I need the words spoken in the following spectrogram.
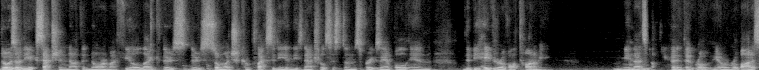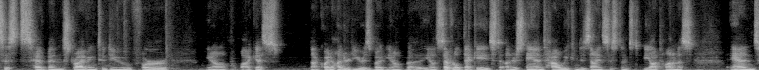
those are the exception, not the norm. I feel like there's there's so much complexity in these natural systems. For example, in the behavior of autonomy. I mean, mm-hmm. that's something that, that you know roboticists have been striving to do for you know, well, I guess not quite 100 years, but you know, you know, several decades to understand how we can design systems to be autonomous. And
